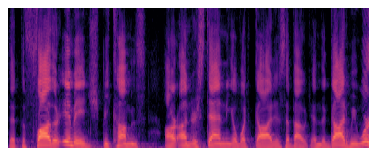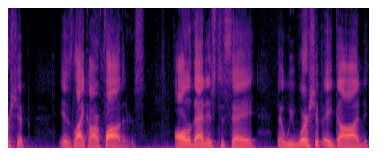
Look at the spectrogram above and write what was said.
that the father image becomes our understanding of what God is about. And the God we worship is like our fathers. All of that is to say that we worship a God,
